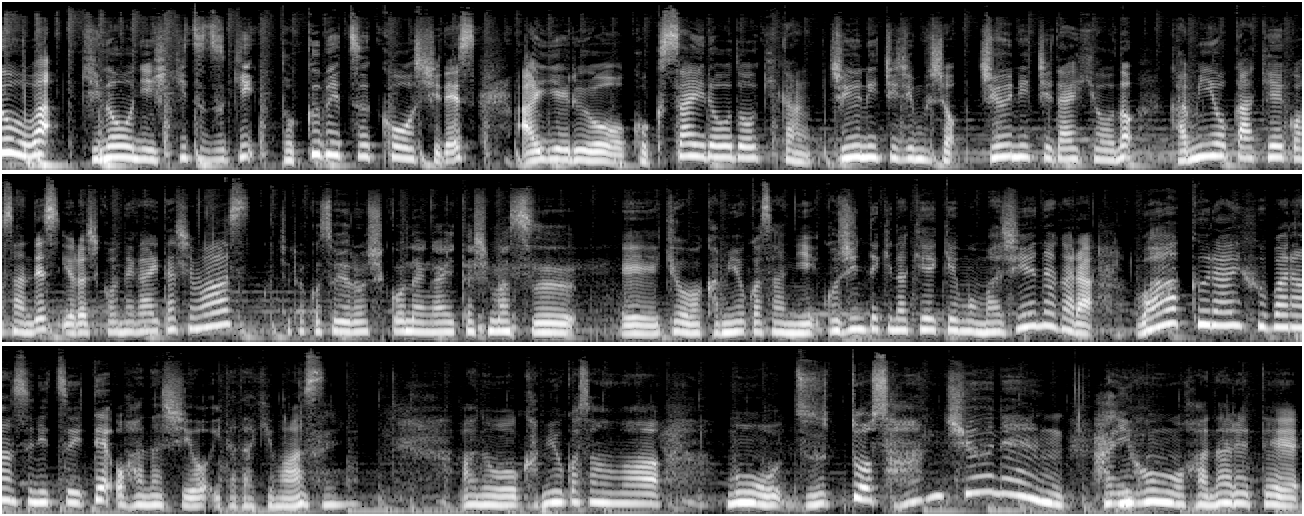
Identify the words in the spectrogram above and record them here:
今日は昨日に引き続き特別講師です。ILO 国際労働機関中日事務所中日代表の上岡恵子さんです。よろしくお願いいたします。こちらこそよろしくお願いいたします。えー、今日は上岡さんに個人的な経験も交えながらワークライフバランスについてお話をいただきます、はいあの上岡さんはもうずっと30年日本を離れて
